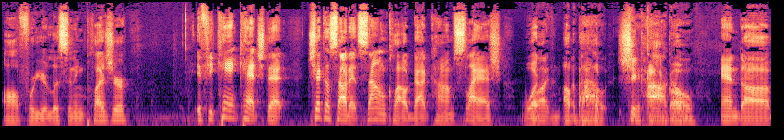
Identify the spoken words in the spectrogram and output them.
all for your listening pleasure. If you can't catch that, check us out at soundcloud.com slash what about. Chicago. And uh,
